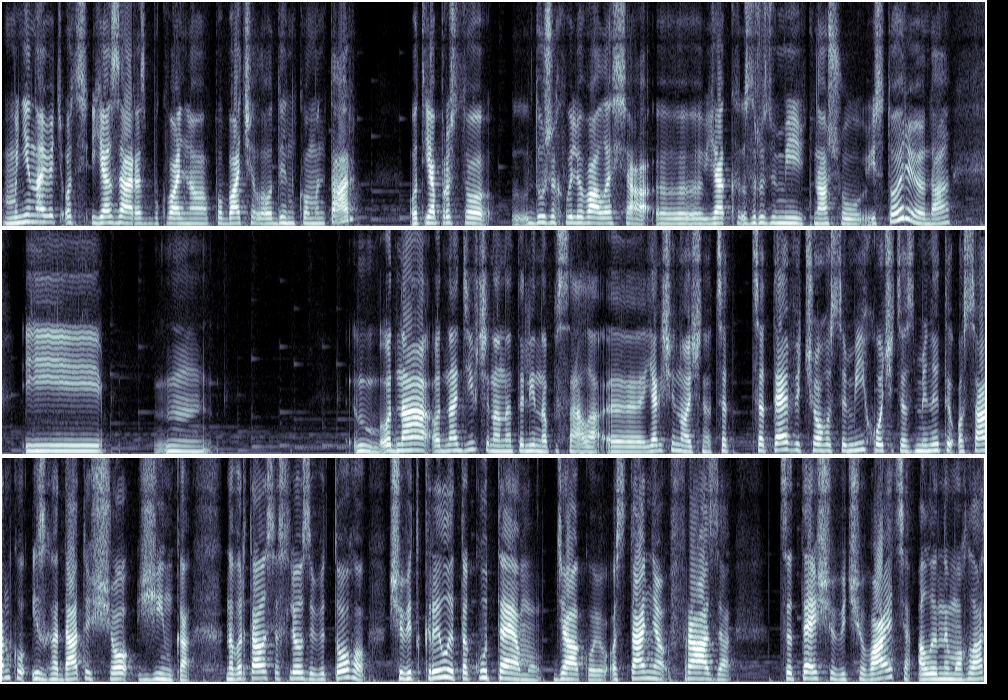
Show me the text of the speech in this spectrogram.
Мені навіть от я зараз буквально побачила один коментар. От я просто дуже хвилювалася, е, як зрозуміють нашу історію, да? і одна, одна дівчина Наталі написала: е, як жіночно, це, це те, від чого самій хочеться змінити осанку і згадати, що жінка. Наверталися сльози від того, що відкрили таку тему. Дякую. Остання фраза. Це те, що відчувається, але не могла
